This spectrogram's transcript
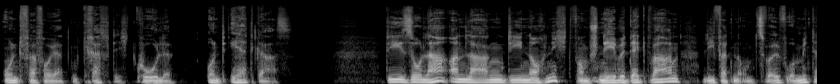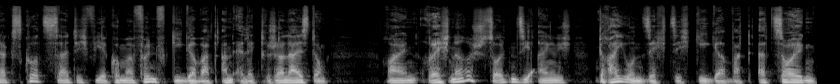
und verfeuerten kräftig Kohle und Erdgas. Die Solaranlagen, die noch nicht vom Schnee bedeckt waren, lieferten um 12 Uhr mittags kurzzeitig 4,5 Gigawatt an elektrischer Leistung. Rein rechnerisch sollten sie eigentlich 63 Gigawatt erzeugen,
